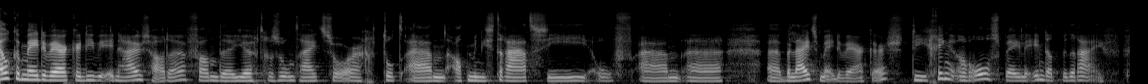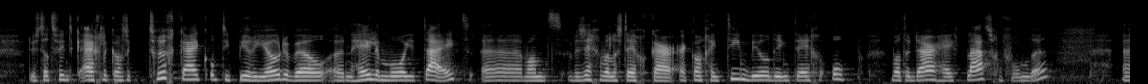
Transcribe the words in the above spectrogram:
Elke medewerker die we in huis hadden, van de jeugdgezondheidszorg tot aan administratie of aan uh, uh, beleidsmedewerkers, die gingen een rol spelen in dat bedrijf. Dus dat vind ik eigenlijk, als ik terugkijk op die periode, wel een hele mooie tijd. Uh, want we zeggen wel eens tegen elkaar: er kan geen teambuilding tegenop wat er daar heeft plaatsgevonden. Uh,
